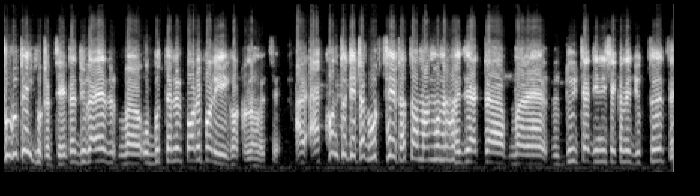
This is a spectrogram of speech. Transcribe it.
শুরুতেই ঘটেছে। এটা জুলাইয়ের অভ্যুত্থানের পরে পরে এই ঘটনা হয়েছে। আর এখন তো যেটা ঘটছে, এটা তো আমার মনে হয় যে একটা মানে দুইটা জিনিস এখানে যুক্ত হয়েছে।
